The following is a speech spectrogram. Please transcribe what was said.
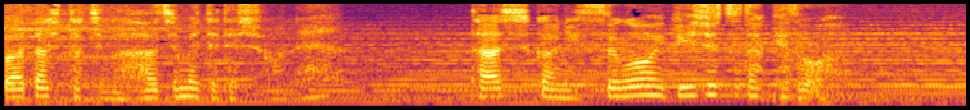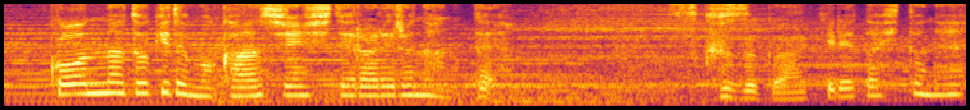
私たちが初めてでしょうね。確かにすごい技術だけどこんな時でも感心してられるなんてつくづく呆れた人ね。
